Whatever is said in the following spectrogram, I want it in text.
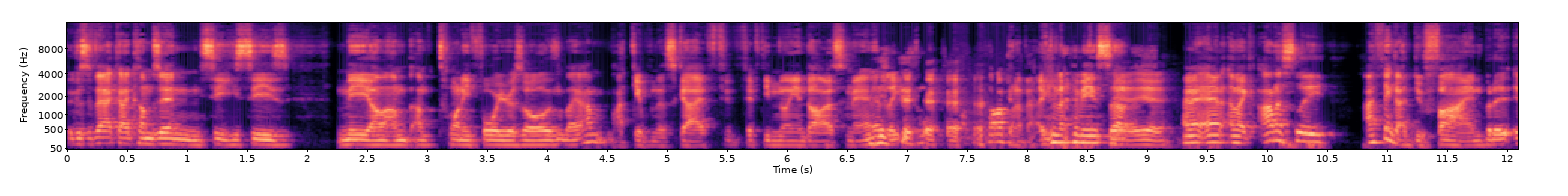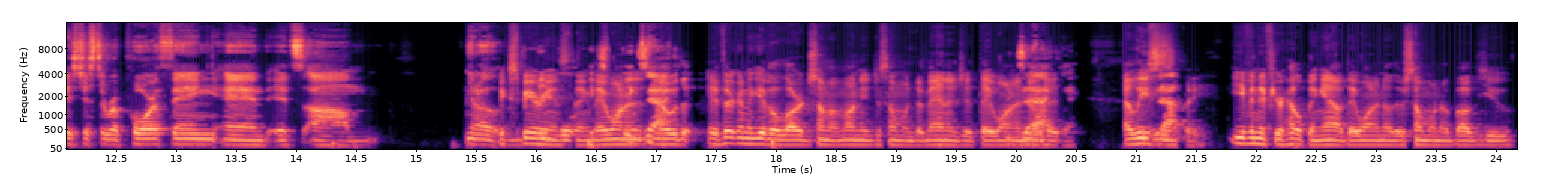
Because if that guy comes in and see, he sees me, I'm, I'm 24 years old, and like I'm not giving this guy 50 million dollars to manage. Like, what talking about? You know what I mean? So, yeah, yeah. And, and, and like honestly, I think I'd do fine, but it, it's just a rapport thing, and it's um, you know, experience people, thing. They want to exactly. know that if they're going to give a large sum of money to someone to manage it, they want to exactly. know that at least exactly. even if you're helping out, they want to know there's someone above you,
